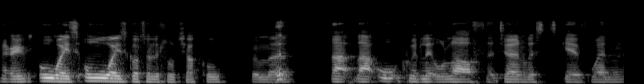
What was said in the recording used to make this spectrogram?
very always always got a little chuckle from uh, that that awkward little laugh that journalists give when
